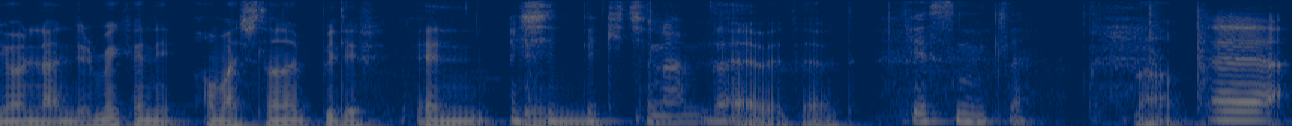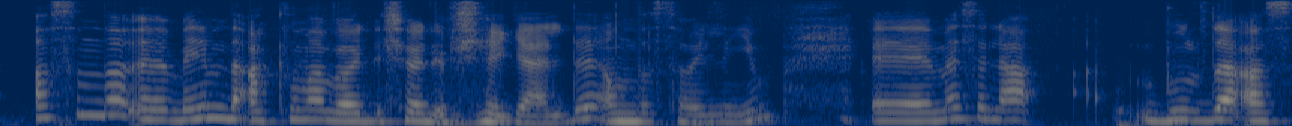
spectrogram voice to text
yönlendirmek hani amaçlanabilir. En, Eşitlik en, için hem de. Evet evet. Kesinlikle. Ee, aslında e, benim de aklıma böyle şöyle bir şey geldi. Onu da söyleyeyim. Ee, mesela burada as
